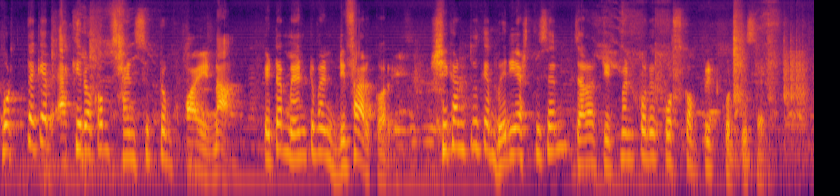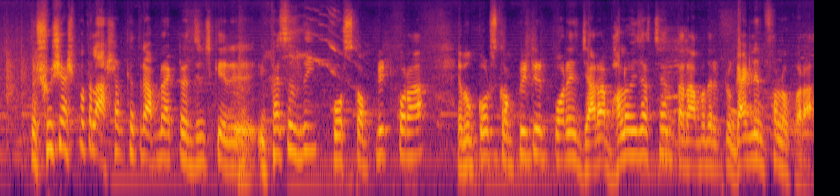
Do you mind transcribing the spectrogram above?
প্রত্যেকের একই রকম সাইন সিমটম হয় না। এটা ম্যান টু ম্যান ডিফার করে। সেখান থেকে বেরিয়ে আসতেছেন, যারা ট্রিটমেন্ট করে কোর্স কমপ্লিট করতেছেন। তো সুশী হাসপাতালে আসার ক্ষেত্রে আমরা একটা জিনিসকে ইনফাসিস দিই কোর্স কমপ্লিট করা এবং কোর্স কমপ্লিটের পরে যারা ভালো হয়ে যাচ্ছেন, তারা আমাদের একটু গাইডলাইন ফলো করা।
